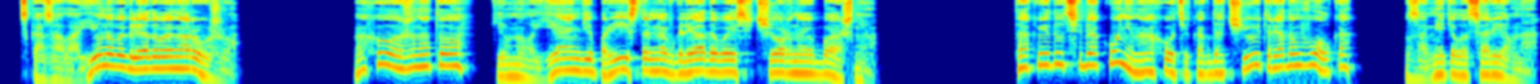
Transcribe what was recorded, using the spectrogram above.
— сказала Аюна, выглядывая наружу. «Похоже на то», — кивнула Янди, пристально вглядываясь в черную башню. Так ведут себя кони на охоте, когда чуют рядом волка, — заметила царевна.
